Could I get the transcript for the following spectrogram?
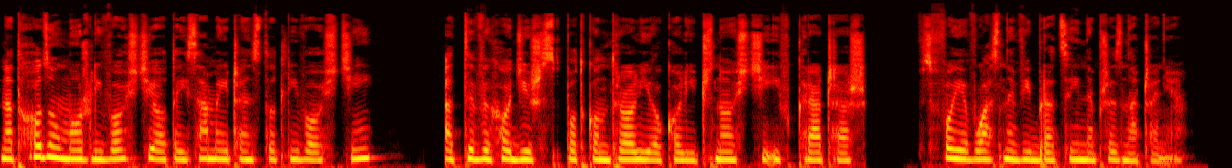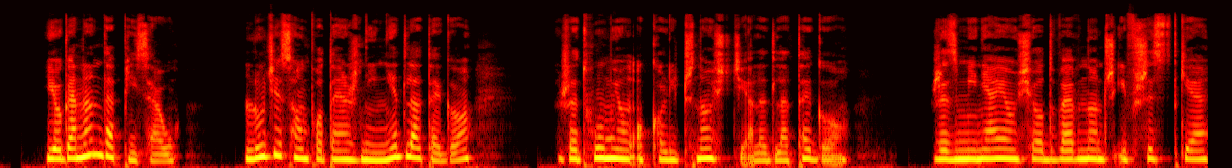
nadchodzą możliwości o tej samej częstotliwości, a ty wychodzisz spod kontroli okoliczności i wkraczasz w swoje własne wibracyjne przeznaczenie. Yogananda pisał: Ludzie są potężni nie dlatego, że tłumią okoliczności, ale dlatego, że zmieniają się od wewnątrz i wszystkie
